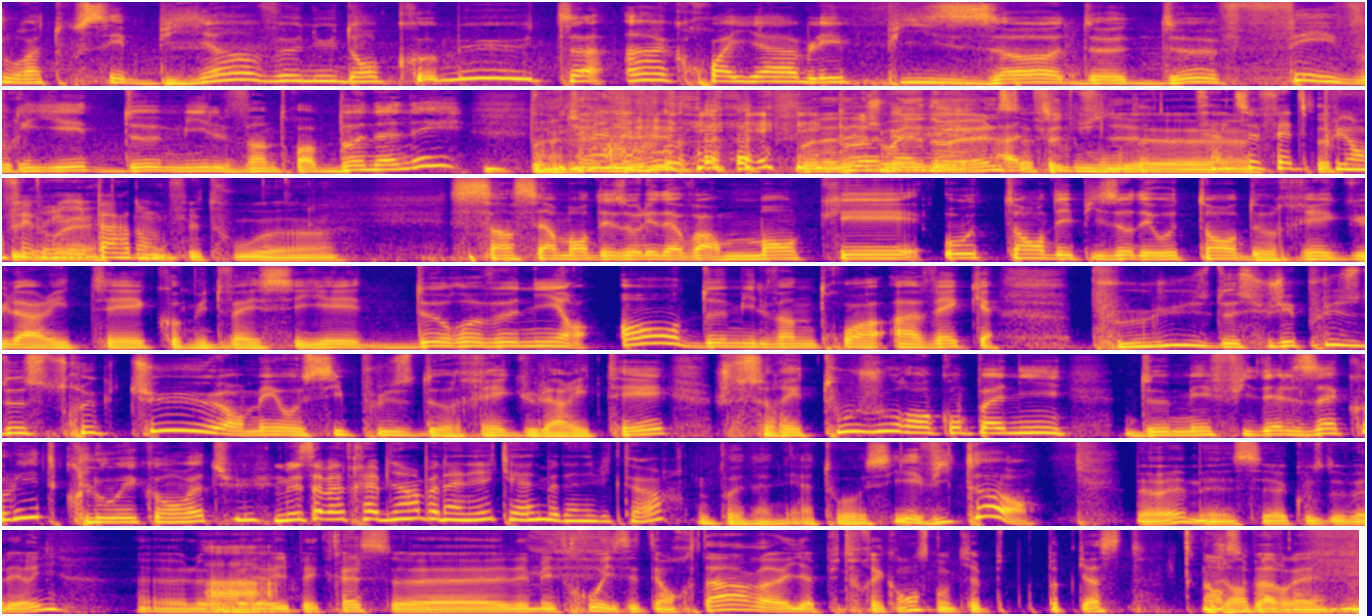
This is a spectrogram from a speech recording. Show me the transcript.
Bonjour à tous et bienvenue dans Commute, incroyable épisode de février 2023. Bonne année Bonne année, Bonne année, Bonne joyeux année Noël, ça fait depuis. euh, Ça ne se fête plus en février, ouais, pardon. On fait tout. euh, Sincèrement désolé d'avoir manqué autant d'épisodes et autant de régularité. Commute va essayer de revenir en 2023 avec plus de sujets, plus de structure, mais aussi plus de régularité. Je serai toujours en compagnie de mes fidèles acolytes. Chloé, comment vas-tu? Mais ça va très bien. Bonne année, Ken. Bonne année, Victor. Bonne année à toi aussi. Et Victor? Bah ouais, mais c'est à cause de Valérie. Euh, le Ah. Valérie Pécresse, euh, les métros, ils étaient en retard. euh, Il n'y a plus de fréquence, donc il n'y a plus de podcast. Non, c'est pas vrai.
